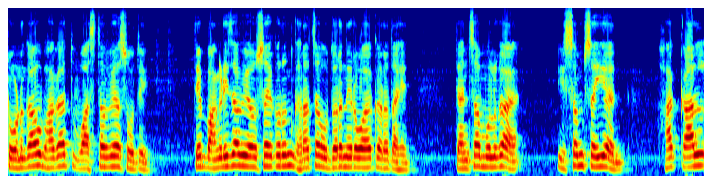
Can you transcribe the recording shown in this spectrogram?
टोणगाव भागात वास्तव्यास होते. ते बांगडीचा व्यवसाय करून घराचा उदरनिर्वाह करत आहेत. त्यांचा मुलगा इसम सय्यद हा काल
